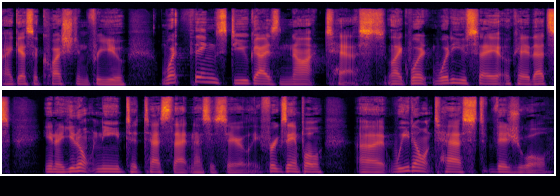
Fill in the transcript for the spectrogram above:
I guess a question for you. What things do you guys not test? Like what what do you say, okay, that's you know, you don't need to test that necessarily. For example, uh, we don't test visual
